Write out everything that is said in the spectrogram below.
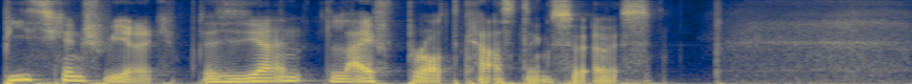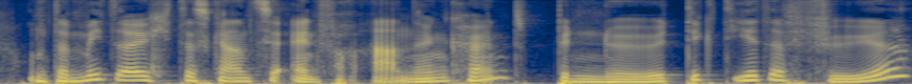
bisschen schwierig. Das ist ja ein Live-Broadcasting-Service. Und damit ihr euch das Ganze einfach anhören könnt, benötigt ihr dafür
